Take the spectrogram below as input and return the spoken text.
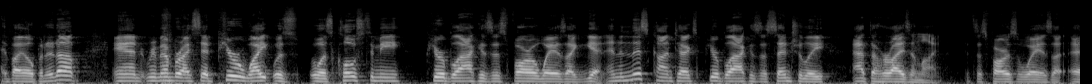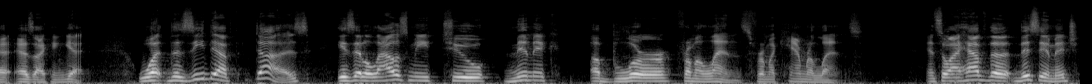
If I open it up, and remember I said pure white was, was close to me, pure black is as far away as I can get. And in this context, pure black is essentially at the horizon line. It's as far as away as I, as I can get. What the z-depth does is it allows me to mimic a blur from a lens, from a camera lens. And so I have the, this image.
